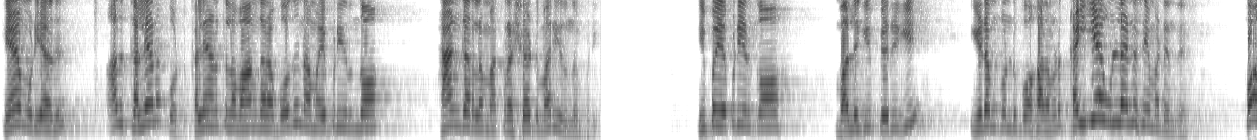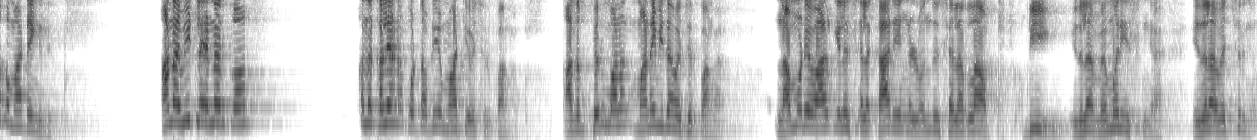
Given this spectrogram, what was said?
ஏன் முடியாது? அது கல்யாண கோட் கல்யாணத்தில் வாங்குற போது நம்ம எப்படி இருந்தோம்? ஹேங்கரில் மக்கிற ஷர்ட் மாதிரி இருந்தோம் இப்படி. இப்போ எப்படி இருக்கோம்? பலுகி பெருகி இடம் கொண்டு போகாத மட்டும் கையே உள்ளே என்ன செய்ய மாட்டேங்குது? போக மாட்டேங்குது. ஆனால் வீட்டில் என்ன இருக்கும்? அந்த கல்யாண கோட்டை அப்படியே மாட்டி வச்சுருப்பாங்க. அதை பெரும்பாலும் மனைவி தான் வச்சுருப்பாங்க. நம்முடைய வாழ்க்கையில் சில காரியங்கள் வந்து சிலர்லாம் அப்படி இதெல்லாம் மெமரிஸுங்க இதெல்லாம் வச்சுருங்க.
